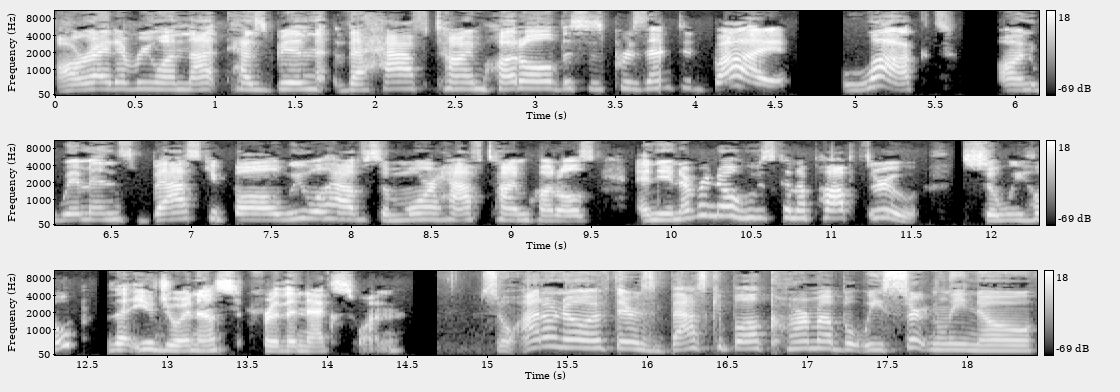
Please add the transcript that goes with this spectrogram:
All right, everyone. That has been the halftime huddle. This is presented by Locked on women's basketball. We will have some more halftime huddles, and you never know who's going to pop through. So we hope that you join us for the next one. So I don't know if there's basketball karma, but we certainly know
